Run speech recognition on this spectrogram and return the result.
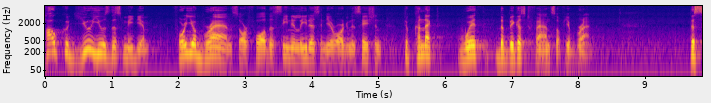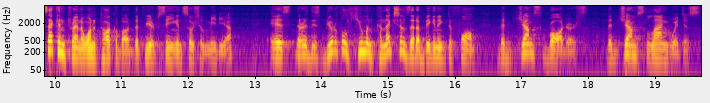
how could you use this medium for your brands or for the senior leaders in your organization to connect with the biggest fans of your brand? The second trend I want to talk about that we are seeing in social media is there are these beautiful human connections that are beginning to form that jumps borders, that jumps languages.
